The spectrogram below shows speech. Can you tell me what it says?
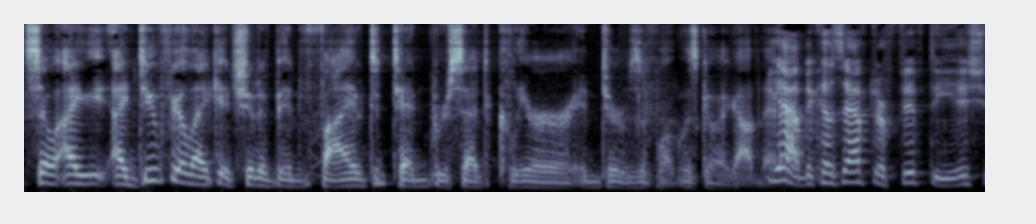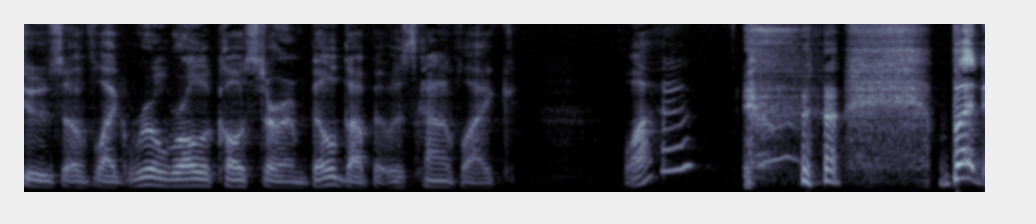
so I, I do feel like it should have been 5 to 10% clearer in terms of what was going on there. Yeah, because after 50 issues of like real roller coaster and build up, it was kind of like, what? but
